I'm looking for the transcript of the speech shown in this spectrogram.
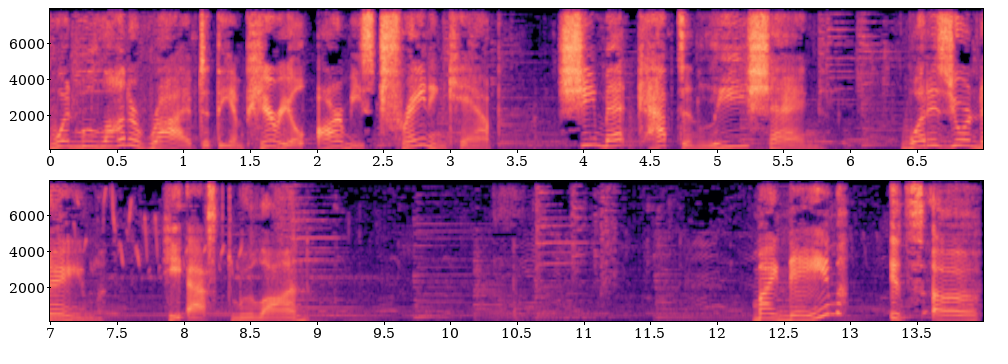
When Mulan arrived at the Imperial Army's training camp, she met Captain Li Shang. What is your name? he asked Mulan. My name? It's, uh,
